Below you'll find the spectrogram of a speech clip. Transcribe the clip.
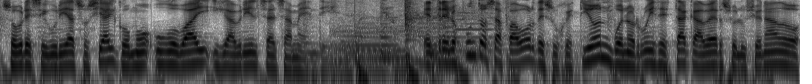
sobre seguridad social como Hugo Bay y Gabriel Bill Salzamendi. Entre los puntos a favor de su gestión, bueno, Ruiz destaca haber solucionado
